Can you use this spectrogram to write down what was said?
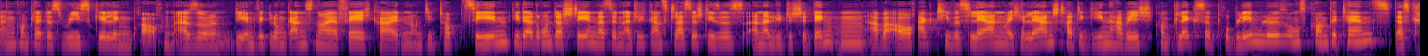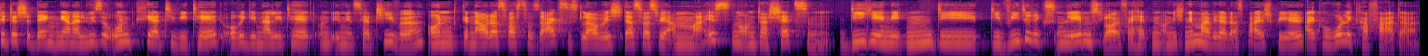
ein komplettes Reskilling brauchen. Also die Entwicklung ganz neuer Fähigkeiten. Und die Top 10, die da drunter stehen, das sind natürlich ganz klassisch dieses analytische Denken, aber auch aktives Lernen. Welche Lernstrategien habe ich? Komplexe Problemlösungskompetenz, das kritische Denken, die Analyse und Kreativität, Originalität und Initiative. Und genau das was du sagst, ist, glaube ich, das, was wir am meisten unterschätzen. Diejenigen, die die widrigsten Lebensläufe hätten, und ich nehme mal wieder das Beispiel Alkoholikervater.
